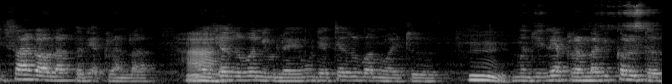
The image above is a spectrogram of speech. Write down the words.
ती सांगावं लागतं लेकरांना. ह्याचं बनवलंय उद्या त्याचं बनवायचं. म्हणजे लेकरांना बी कळतं.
